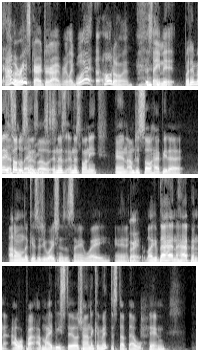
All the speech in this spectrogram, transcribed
I'm a race car driver. Like what? Uh, hold on. This ain't it. But it made That's total sense though, and it's and it's funny, and I'm just so happy that I don't look at situations the same way. And Right. like if that hadn't happened, I would pro- I might be still trying to commit to stuff that didn't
